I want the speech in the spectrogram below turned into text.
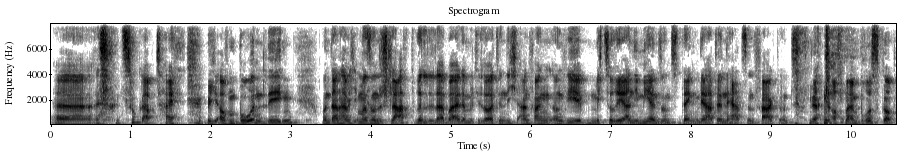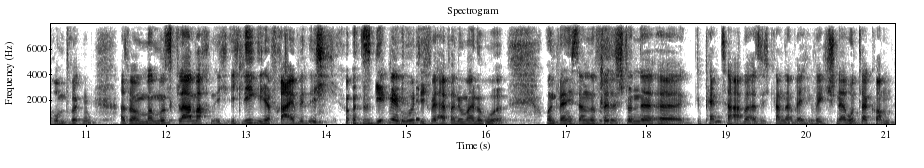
äh, Zugabteil mich auf den Boden legen und dann habe ich immer so eine Schlafbrille dabei, damit die Leute nicht anfangen, irgendwie mich zu reanimieren, sonst denken, der hatte einen Herzinfarkt und dann auf meinem Brustkorb rumdrücken. Also man, man muss klar machen, ich, ich liege hier freiwillig und es geht mir gut, ich will einfach nur meine Ruhe. Und wenn ich dann eine Viertelstunde äh, gepennt habe, also ich kann da wirklich schnell runterkommen,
